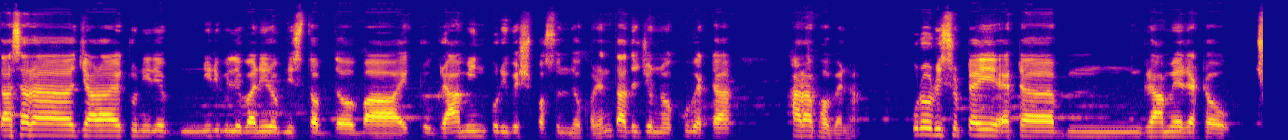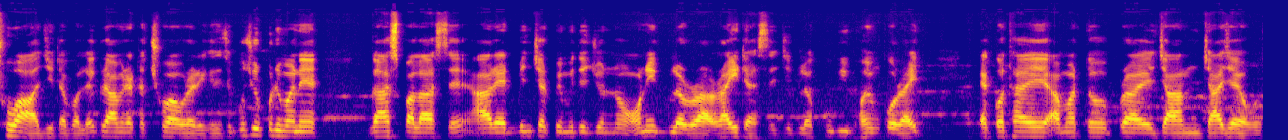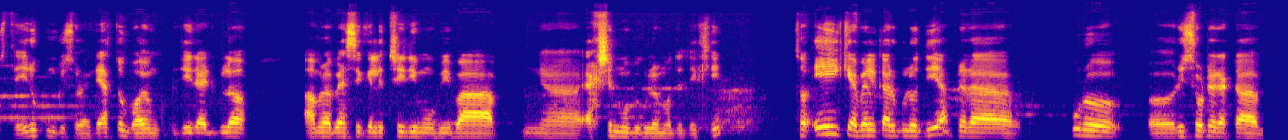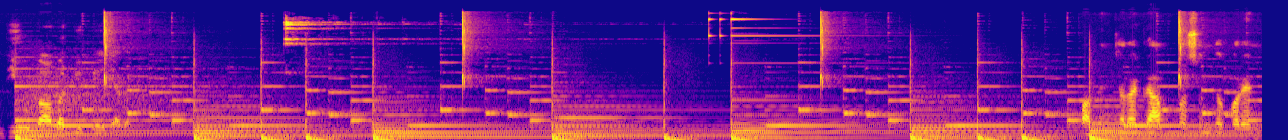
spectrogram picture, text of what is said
তাছাড়া যারা একটু নিরে- নিরিবিলি বা নীরব নিস্তব্ধ বা একটু গ্রামীণ পরিবেশ পছন্দ করেন, তাদের জন্য খুব একটা খারাপ হবে না। পুরো রিসোর্টটাই একটা গ্রামের একটা ছোঁয়া, যেটা বলে, গ্রামের একটা ছোঁয়া ওরা রেখে দিয়েছে। প্রচুর পরিমাণে গাছপালা আছে আর অ্যাডভেঞ্চার প্রেমীদের জন্য অনেকগুলো রাইড আছে, যেগুলো খুবই ভয়ঙ্কর রাইড এক কথায় আমার তো প্রায় যান, যা যায় অবস্থা, এরকম কিছু রাইড এত ভয়ঙ্কর। যে রাইডগুলো আমরা বেসিক্যালি থ্রি মুভি বা অ্যাকশন মুভিগুলোর মধ্যে দেখি। তো এই ক্যাবেল কারগুলো দিয়ে আপনারা পুরো রিসোর্টের একটা ভিউ বা ওভারভিউ পেয়ে যাবেন। যারা গ্রাম পছন্দ করেন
